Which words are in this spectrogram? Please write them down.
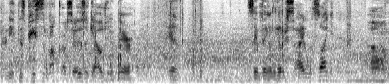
underneath this piece of rock there, there's a gouge in it there. And same thing on the other side, it looks like. Um,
